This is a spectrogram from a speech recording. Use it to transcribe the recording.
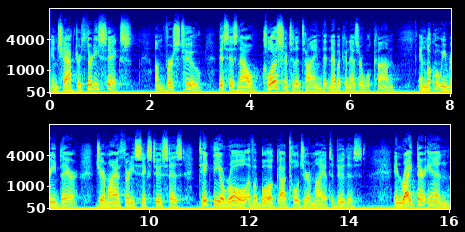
in chapter 36, um, verse 2, this is now closer to the time that Nebuchadnezzar will come. And look what we read there. Jeremiah 36 2 says, Take thee a roll of a book, God told Jeremiah to do this, and write therein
